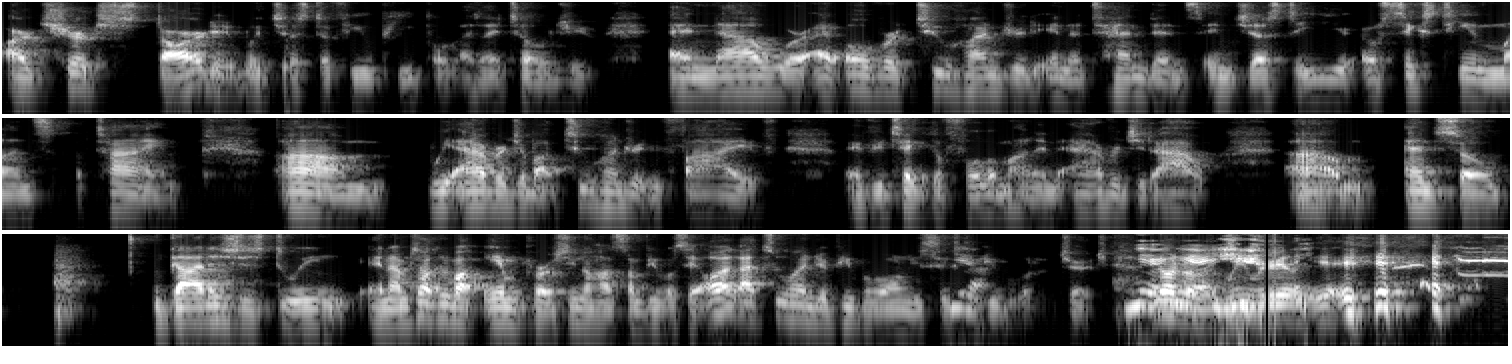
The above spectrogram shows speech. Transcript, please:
Our church started with just a few people, as I told you, and now we're at over 200 in attendance in just a year or 16 months of time. Um, we average about 205 if you take the full amount and average it out. Um, and so God is just doing, and I'm talking about in person. You know how some people say, "Oh, I got 200 people, but only 60 yeah. people go to church." Yeah, no, no, yeah, we really.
